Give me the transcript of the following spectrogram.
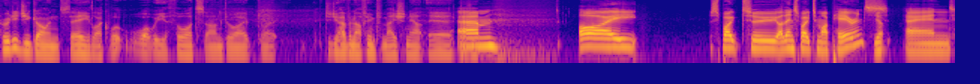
who did you go and see? Like, what what were your thoughts? Um, do I do I did you have enough information out there? Did you- Um, I spoke to. I then spoke to my parents Yep. And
